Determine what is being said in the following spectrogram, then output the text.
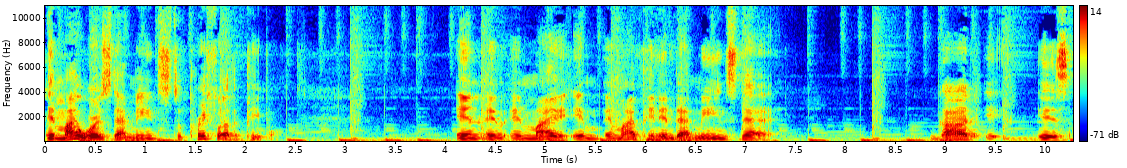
In my words, that means to pray for other people. And in, in my in, in my opinion, that means that God is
